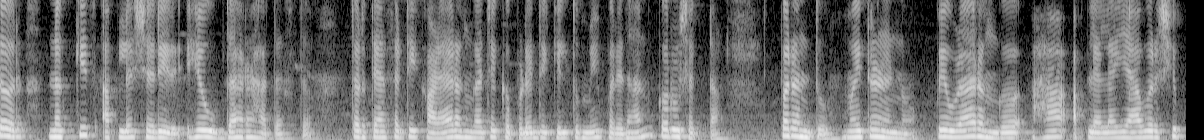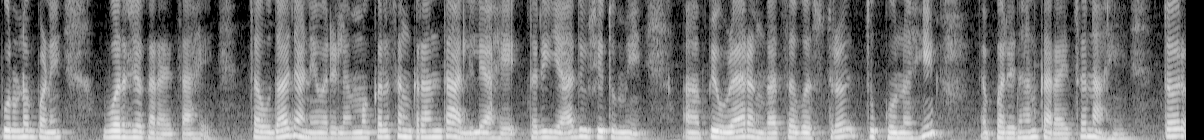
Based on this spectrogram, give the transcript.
तर नक्कीच आपलं शरीर हे उबदार राहत असतं. तर त्यासाठी काळ्या रंगाचे कपडे देखील तुम्ही परिधान करू शकता. परंतु मैत्रिणींनो पिवळा रंग हा आपल्याला यावर्षी पूर्णपणे वर्ज करायचा आहे. चौदा जानेवारीला मकर संक्रांत आलेली आहे तरी या दिवशी तुम्ही पिवळ्या रंगाचं वस्त्र चुकूनही परिधान करायचं नाही. तर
